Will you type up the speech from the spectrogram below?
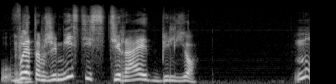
в этом же месте стирает белье. Ну,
